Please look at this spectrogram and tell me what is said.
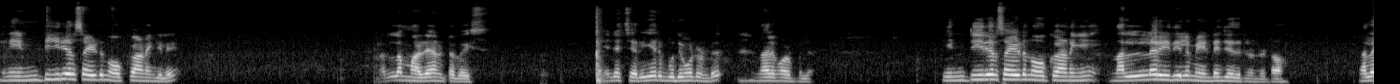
ഇനി ഇന്റീരിയർ സൈഡ് നോക്കുകയാണെങ്കിൽ നല്ല മഴയാണ് കേട്ടോ ഗൈസ് അതിന്റെ ചെറിയൊരു ബുദ്ധിമുട്ടുണ്ട്. എന്നാലും കുഴപ്പമില്ല. ഇന്റീരിയർ സൈഡ് നോക്കുകയാണെങ്കിൽ നല്ല രീതിയിൽ മെയിന്റെയിൻ ചെയ്തിട്ടുണ്ട് കേട്ടോ നല്ല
